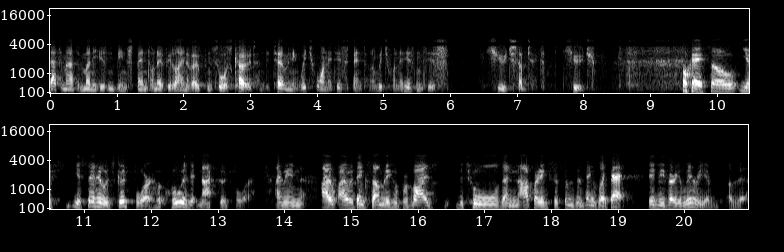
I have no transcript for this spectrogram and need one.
that amount of money isn't being spent on every line of open source code. And determining which one it is spent on and which one it isn't is a huge subject. Huge. Okay, so you you said who it's good for. Who, who is it not good for? I mean, I, I would think somebody who provides the tools and operating systems and things like that, they'd be very leery of, of this.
